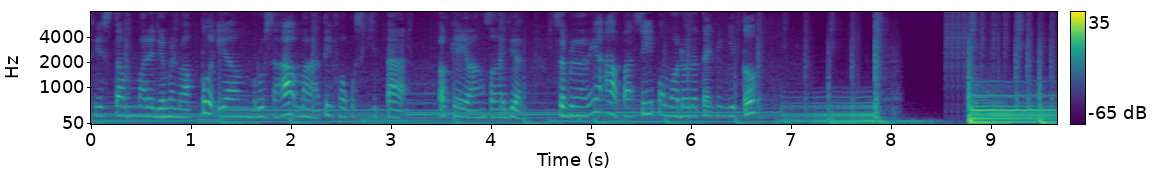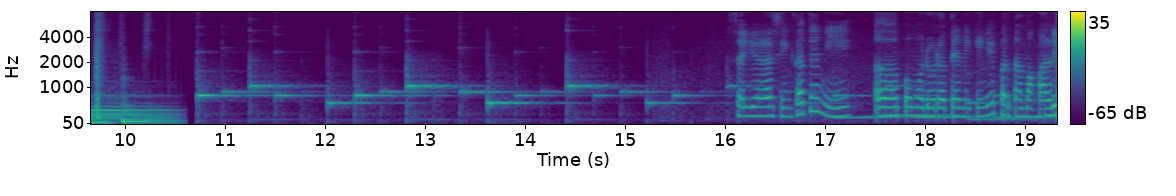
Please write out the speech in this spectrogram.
sistem manajemen waktu yang berusaha melatih fokus kita. Oke langsung aja. Sebenarnya apa sih Pomodoro Teknik itu Secara singkatnya nih, uh, Pomodoro Teknik ini pertama kali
